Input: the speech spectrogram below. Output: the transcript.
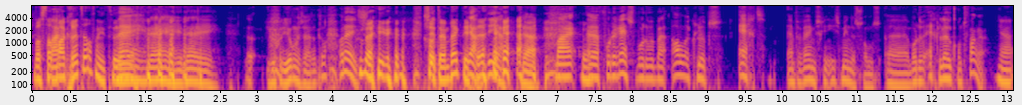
Was dat Maar- Mark Rutte of niet? Eh, Nee, nee, nee. Uh, Hugo de Jonge zei dat toch? Oh nee. nee. Zit er een bek dicht, Ja, hè? die ja. Ja. Maar eh, voor de rest worden we bij alle clubs echt, NPW misschien iets minder soms, eh, worden we echt leuk ontvangen. Ja.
